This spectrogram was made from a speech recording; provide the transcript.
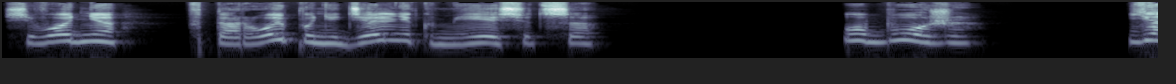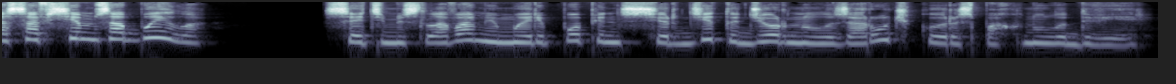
Сегодня второй понедельник месяца». «О, Боже! Я совсем забыла!» С этими словами Мэри Поппинс сердито дернула за ручку и распахнула дверь.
